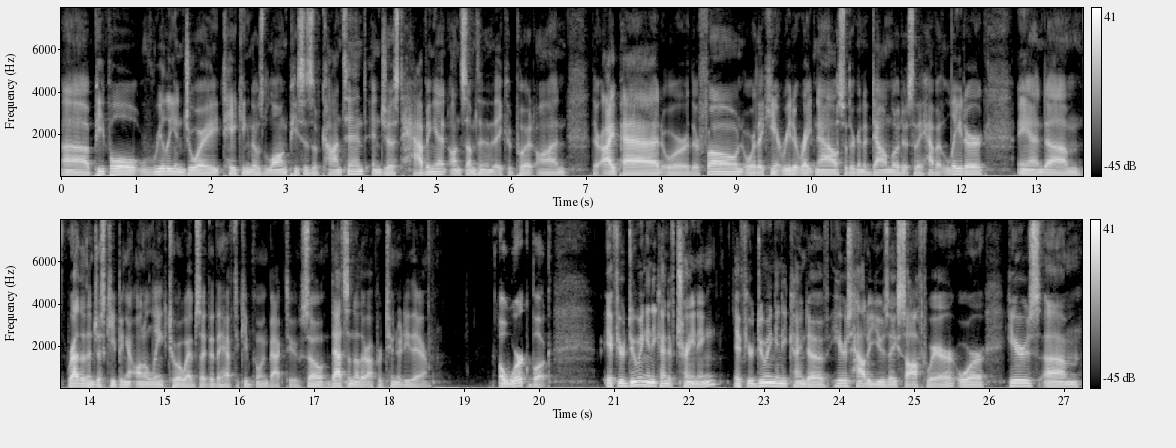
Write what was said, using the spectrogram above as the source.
Uh, people really enjoy taking those long pieces of content and just having it on something that they could put on their iPad or their phone, or they can't read it right now, so they're going to download it so they have it later. And um, rather than just keeping it on a link to a website that they have to keep going back to. So that's another opportunity there. A workbook if you're doing any kind of training, if you're doing any kind of here's how to use a software, or here's um,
